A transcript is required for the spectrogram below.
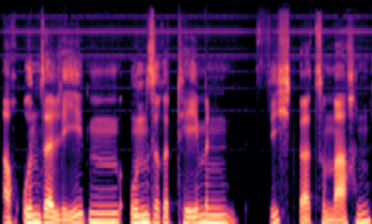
auch unser Leben, unsere Themen sichtbar zu machen.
